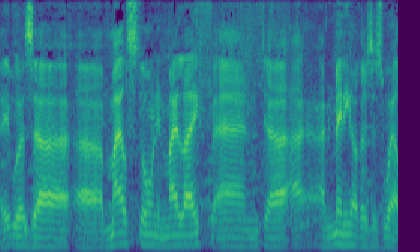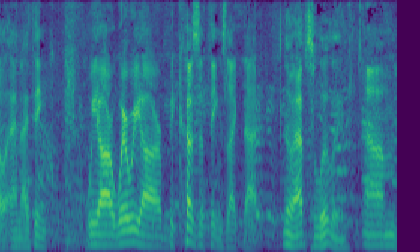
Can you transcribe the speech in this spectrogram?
it was a, a milestone in my life and uh, I- and many others as well. And I think we are where we are because of things like that. No, absolutely. Um,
